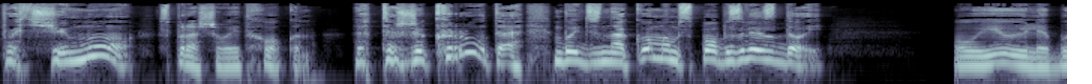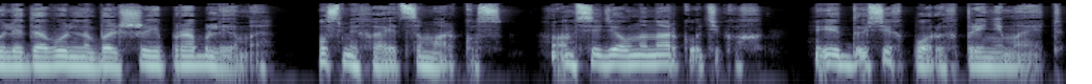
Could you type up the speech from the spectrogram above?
«Почему?» — спрашивает Хокон. «Это же круто, быть знакомым с поп-звездой». «У Юэля были довольно большие проблемы», — усмехается Маркус. Он сидел на наркотиках и до сих пор их принимает.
